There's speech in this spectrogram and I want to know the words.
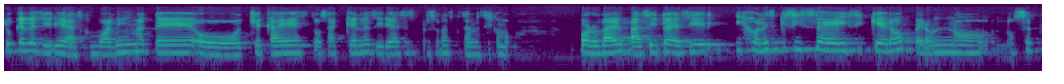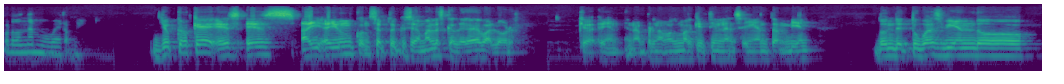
tú qué les dirías? Como anímate o checa esto, o sea, ¿qué les dirías a esas personas que están así como por dar el pasito de decir, híjole, es que sí sé y sí quiero, pero no, no sé por dónde moverme? Yo creo que es, es hay, hay un concepto que se llama la escalera de valor que en, en Aprendamos Marketing la enseñan también, donde tú vas viendo,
